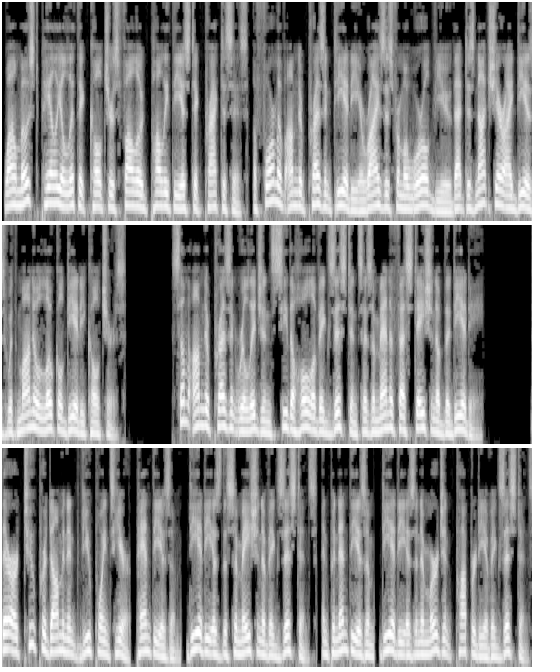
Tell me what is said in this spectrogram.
While most Paleolithic cultures followed polytheistic practices, a form of omnipresent deity arises from a worldview that does not share ideas with mono-local deity cultures. Some omnipresent religions see the whole of existence as a manifestation of the deity. There are two predominant viewpoints here, pantheism, deity is the summation of existence, and panentheism, deity is an emergent property of existence.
